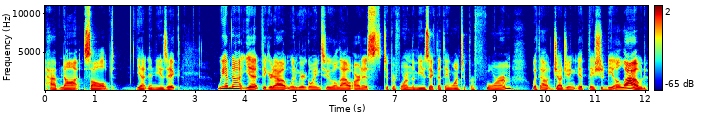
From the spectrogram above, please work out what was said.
have not solved yet in music. We have not yet figured out when we're going to allow artists to perform the music that they want to perform without judging if they should be allowed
